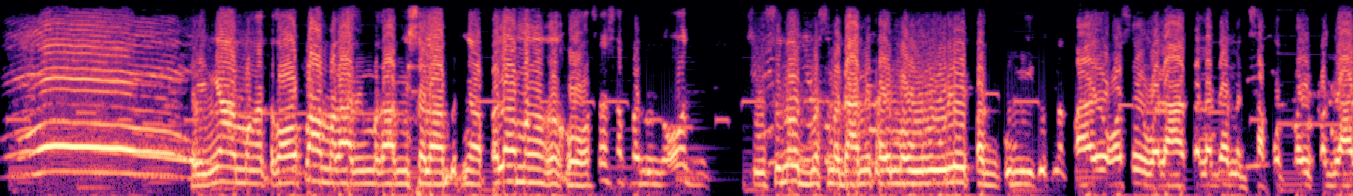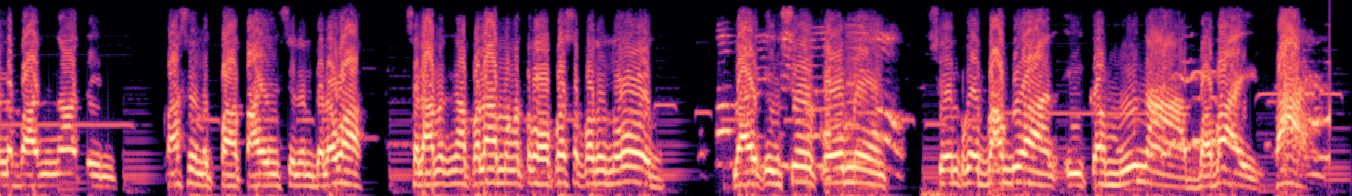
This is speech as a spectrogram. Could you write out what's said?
Hey! Ayun nga, mga tropa, maraming maraming salamat nga pala, mga kakosa, sa panunood. Susunod, mas madami tayong mahuhuli pag umikot na tayo kasi wala talaga, nagsakot pa yung paglalabanin natin. Kaso nagpatayan silang dalawa. Salamat nga pala mga tropa sa panunood. Like and share, comment. Siyempre, bago yan, ika muna. Bye-bye. Bye!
